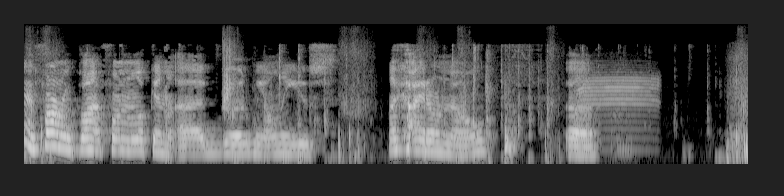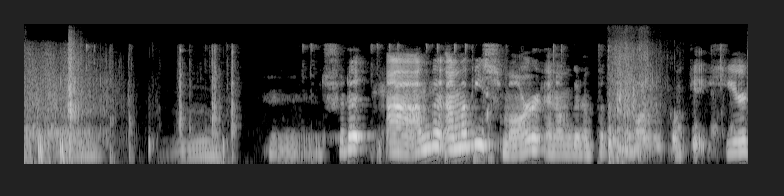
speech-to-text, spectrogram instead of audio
Farming platform looking uh good. We only use like I don't know. Uh hmm, should it? Uh, I'm gonna I'm gonna be smart and I'm gonna put the water bucket here.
